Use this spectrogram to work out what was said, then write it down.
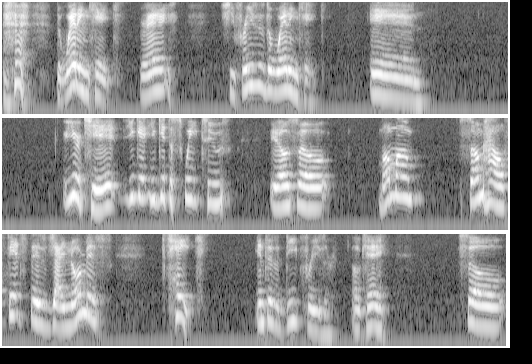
the wedding cake, right? She freezes the wedding cake, and you're a kid. You get you get the sweet tooth, you know. So my mom somehow fits this ginormous cake into the deep freezer. Okay. So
